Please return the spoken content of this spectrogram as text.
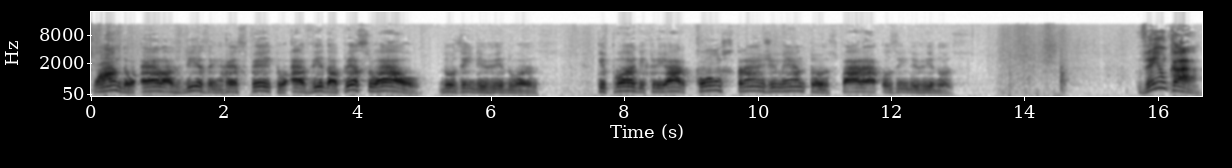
Quando elas dizem respeito à vida pessoal dos indivíduos, que pode criar constrangimentos para os indivíduos. Venham cá.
